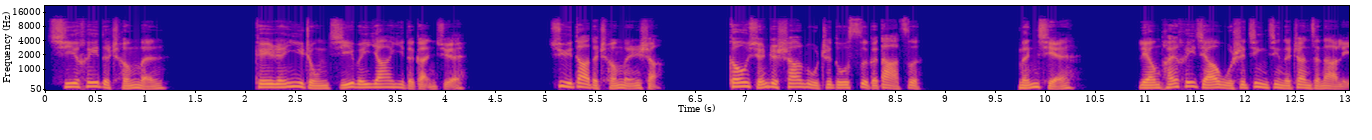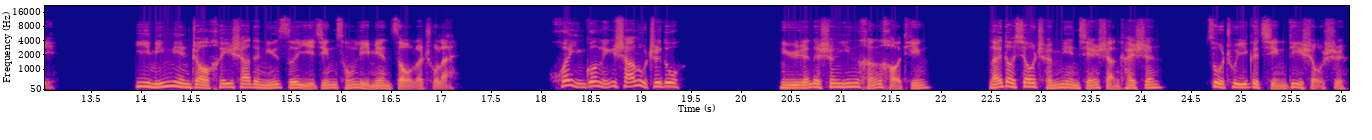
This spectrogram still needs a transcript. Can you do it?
漆黑的城门给人一种极为压抑的感觉。巨大的城门上，高悬着“杀戮之都”四个大字。门前，两排黑甲武士静静的站在那里。一名面罩黑纱的女子已经从里面走了出来。欢迎光临杀戮之都。女人的声音很好听，来到萧晨面前，闪开身，做出一个请地手势。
